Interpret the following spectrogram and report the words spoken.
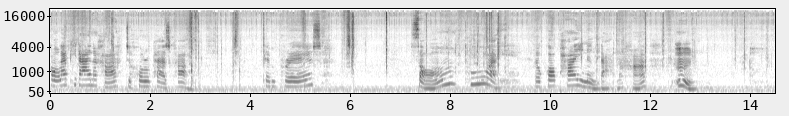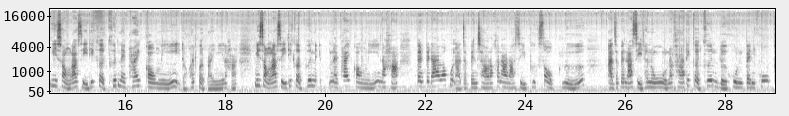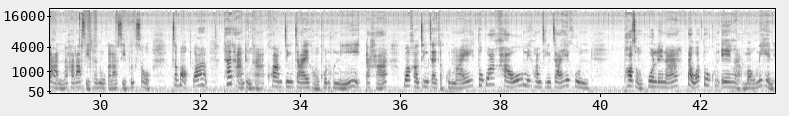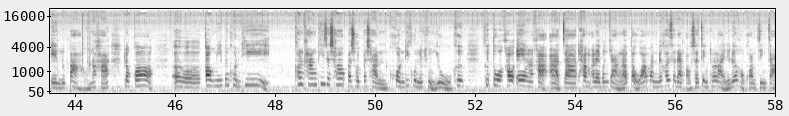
กองแรกที่ได้นะคะ The h o r o p a s ค่ะ Temperance สองถ้วย แล้วก็ไพ่หนึ่งดาบนะคะ อืมมีสองราศีที่เกิดขึ้นในไพ่กองนี้ เดี๋ยวค่อยเปิดใบนี้นะคะ มีสองราศีที่เกิดขึ้นในในไพ่กองนี้นะคะ เป็นไปได้ว่าคุณอาจจะเป็นชาวลัคนาราศีพฤษภหรือ อาจจะเป็นราศีธนูนะคะที่เกิดขึ้นหรือคุณเป็นคู่กันนะคะราศีธนูกับราศีพฤษภจะบอกว่าถ้าถามถึงหาความจริงใจของคนคนนี้นะคะ ว่าเขาจริงใจกับคุณไหมตุกว่าเขามีความจริงใจให้คุณพอสมควรเลยนะ แต่ว่าตัวคุณเองอะมองไม่เห็นเองหรือเปล่านะคะ แล้วก็เออกองนี้เป็นคนที่ ค่อนข้างที่จะชอบประชดประชันคนที่คุณนึกถึงอยู่ คือ คือตัวเขาเองอะค่ะ อาจจะทำอะไรบางอย่างแล้วแต่ว่ามันไม่ค่อยแสดงออกชัดเจนเท่าไหร่ในเรื่องของความจริงใจ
